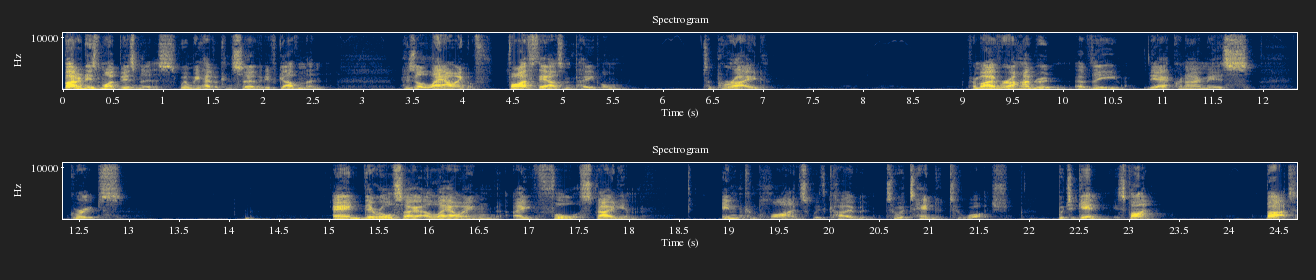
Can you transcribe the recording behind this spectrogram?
But it is my business when we have a conservative government who's allowing five thousand people to parade from over 100 of the, the acronymous groups. And they're also allowing a full stadium in compliance with COVID to attend to watch, which again is fine. But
